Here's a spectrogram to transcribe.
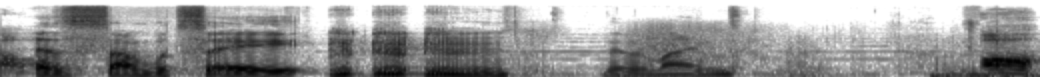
Oh, as some would say never mind. oh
